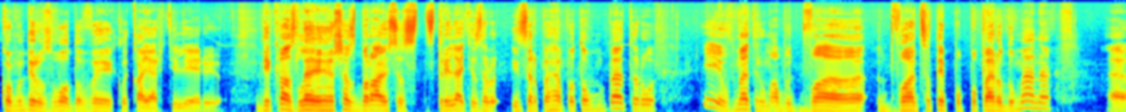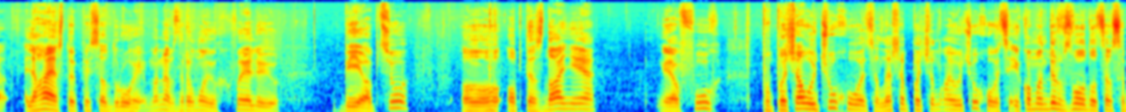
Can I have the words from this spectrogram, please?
командир взводу викликає артилерію. Якраз лише збираюся стріляти із РПГ по тому бетеру, і в метрів, мабуть, два- 20 попереду мене е, лягає 152-й. Мене взривною хвилею б'є об цю, об те фух. Почав очухуватися, лише починаю очухуватися, і командир взводу це все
